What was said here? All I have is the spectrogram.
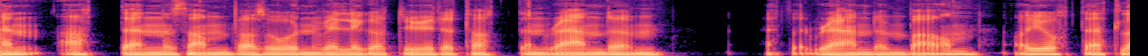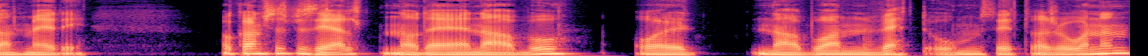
enn at denne samme personen ville gått ut og tatt en random, et random barn og gjort et eller annet med dem. Og kanskje spesielt når det er nabo, og naboene vet om situasjonen,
